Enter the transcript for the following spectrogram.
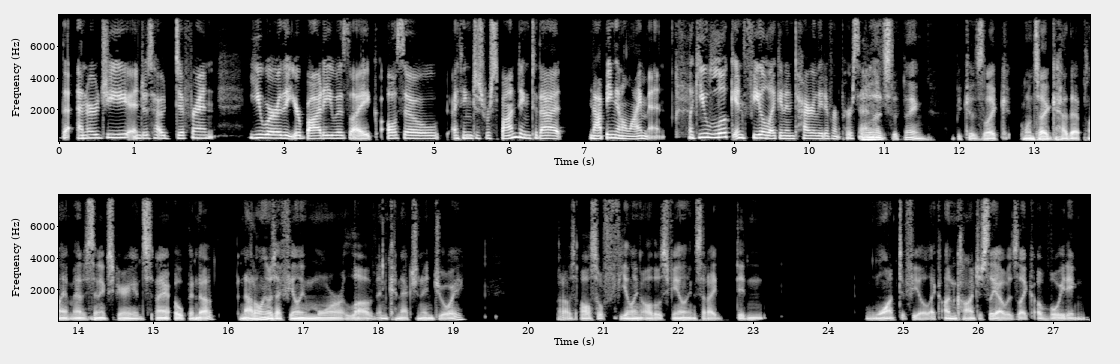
the energy and just how different you were that your body was like also I think just responding to that not being in alignment. Like you look and feel like an entirely different person. Well, that's the thing because like once I had that plant medicine experience and I opened up, not only was I feeling more love and connection and joy, but I was also feeling all those feelings that I didn't want to feel. Like unconsciously, I was like avoiding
